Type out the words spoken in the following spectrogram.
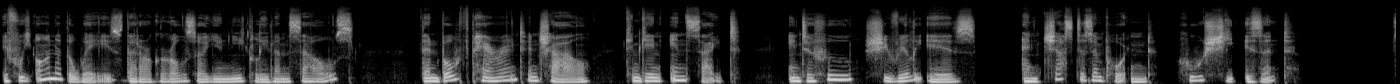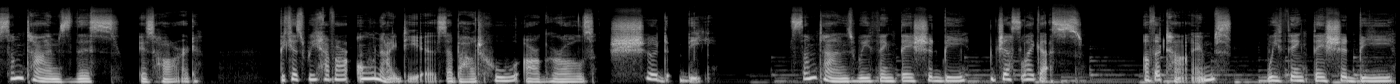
If we honor the ways that our girls are uniquely themselves, then both parent and child can gain insight into who she really is and just as important, who she isn't. Sometimes this is hard because we have our own ideas about who our girls should be. Sometimes we think they should be just like us. Other times, we think they should be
